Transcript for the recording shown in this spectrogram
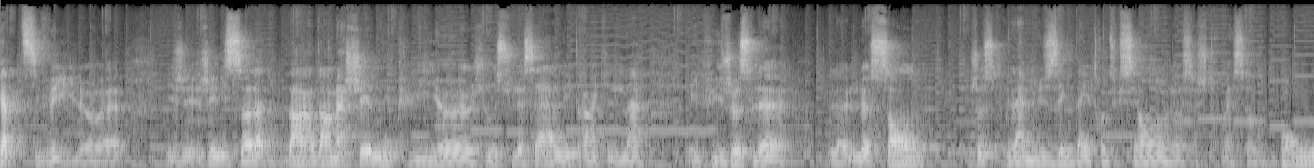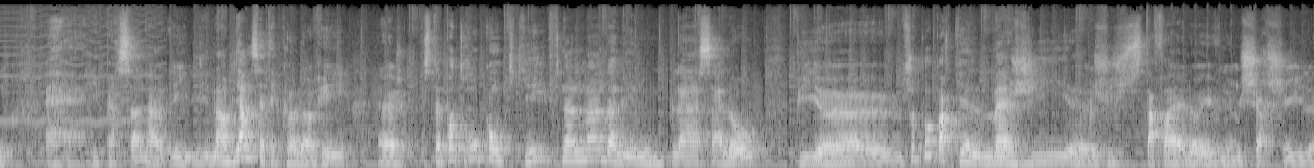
captivé. Euh, j'ai mis ça dans, ma chaîne et puis euh, je me suis laissé aller tranquillement. Et puis juste le, le, son, juste la musique d'introduction, je trouvais ça beau. Euh, les personnages, l'ambiance était colorée. C'était pas trop compliqué finalement d'aller d'une place à l'autre. Puis je sais pas par quelle magie cette affaire-là est venue me chercher. Là,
